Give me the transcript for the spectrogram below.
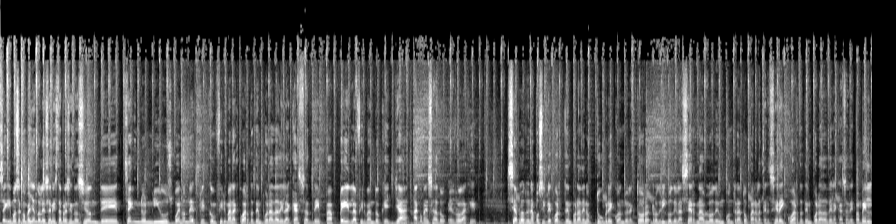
Seguimos acompañándoles en esta presentación de Tecno News. Bueno, Netflix confirma la cuarta temporada de La Casa de Papel, afirmando que ya ha comenzado el rodaje. Se habló de una posible cuarta temporada en octubre, cuando el actor Rodrigo de la Serna habló de un contrato para la tercera y cuarta temporada de La Casa de Papel.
